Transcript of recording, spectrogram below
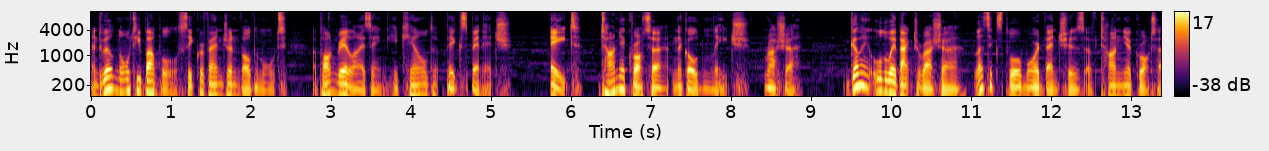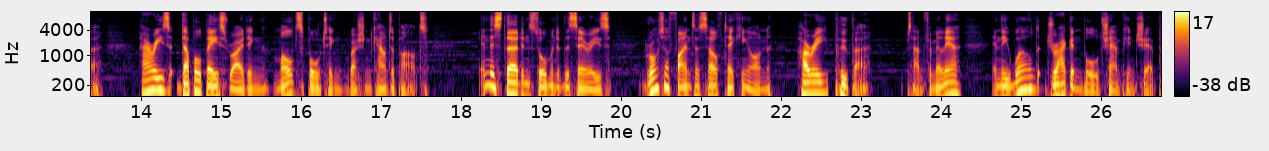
And will Naughty Bubble seek revenge on Voldemort upon realizing he killed Big Spinach? 8. Tanya Grotter and the Golden Leech, Russia. Going all the way back to Russia, let's explore more adventures of Tanya Grotter, Harry's double bass riding, mold sporting Russian counterpart. In this third installment of the series, Grotta finds herself taking on Hurry Pooper. Sound familiar? In the World Dragon Ball Championship.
